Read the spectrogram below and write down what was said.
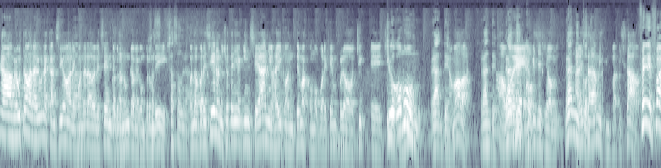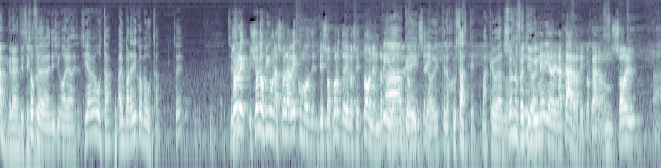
No, me gustaban algunas canciones Ah. cuando era adolescente, Cuando- pero nunca me compré un ya- disco. ya grande. Cuando aparecieron y yo tenía 15 años ahí con temas como, por ejemplo, eh, Chico, Chico Común. Gran ¿Se tema. llamaba? Gran tema. Ah, Gran bueno, disco. qué sé yo. Gran a disco. esa edad me simpatizaba. Fede fan de la 25. Sofía de la 25 varias veces. Sí, a mí me gusta. Hay un par de discos que me gustan. ¿Sí? Sí, Yo, re- yo los vi una sola vez como de, de soporte de los Stones en River Ah, en ok. el 2006. Lo viste, los cruzaste, más que verlos. Yo en un Cinco y festival. media de la tarde tocaron, un sol. Ah,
